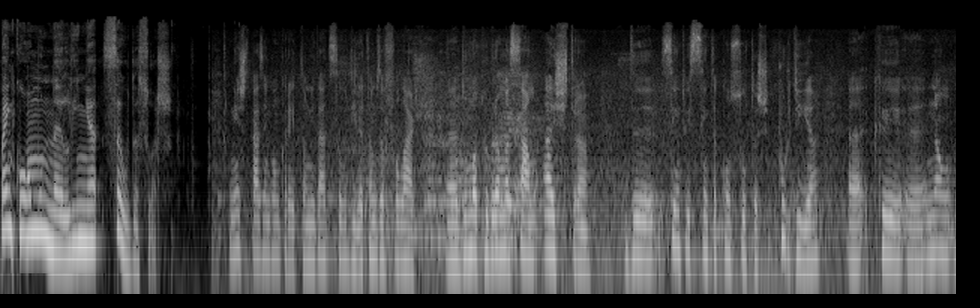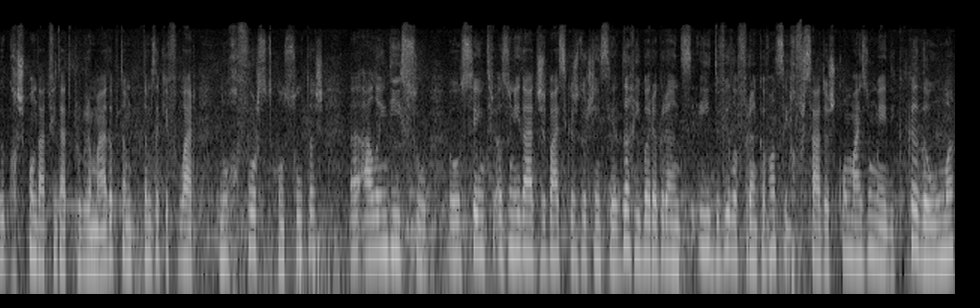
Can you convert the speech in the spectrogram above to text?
bem como na linha Saúde Açores. Neste caso em concreto, a Unidade de Saúde Ilha, estamos a falar uh, de uma programação extra de 160 consultas por dia que eh, não corresponde à atividade programada, portanto, estamos aqui a falar no reforço de consultas. Eh, além disso, centro, as unidades básicas de urgência da Ribeira Grande e de Vila Franca vão ser reforçadas com mais um médico cada uma,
